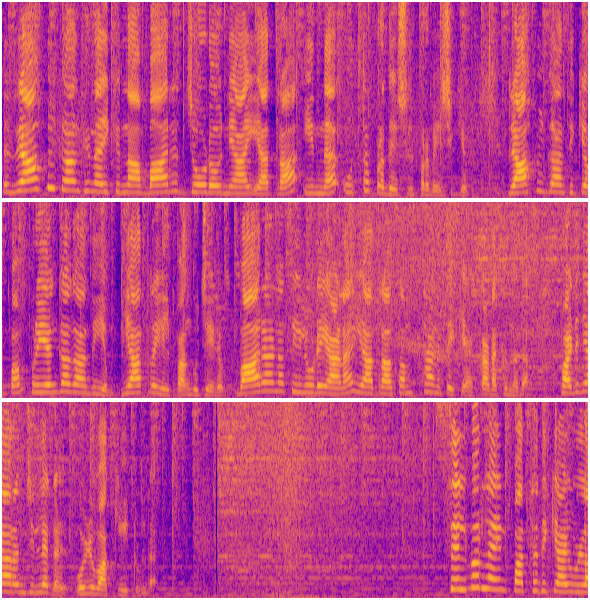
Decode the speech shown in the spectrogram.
രാഹുൽ ഗാന്ധി നയിക്കുന്ന ഭാരത് ജോഡോ ന്യായ് യാത്ര ഇന്ന് ഉത്തർപ്രദേശിൽ പ്രവേശിക്കും. രാഹുൽ ഗാന്ധിക്കൊപ്പം പ്രിയങ്ക ഗാന്ധിയും യാത്രയിൽ പങ്കുചേരും. വാരാണസിയിലൂടെയാണ് യാത്ര സംസ്ഥാനത്തേക്ക് കടക്കുന്നത്. പടിഞ്ഞാറൻ ജില്ലകൾ ഒഴിവാക്കിയിട്ടുണ്ട്. സിൽവർ ലൈൻ പദ്ധതിക്കായുള്ള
